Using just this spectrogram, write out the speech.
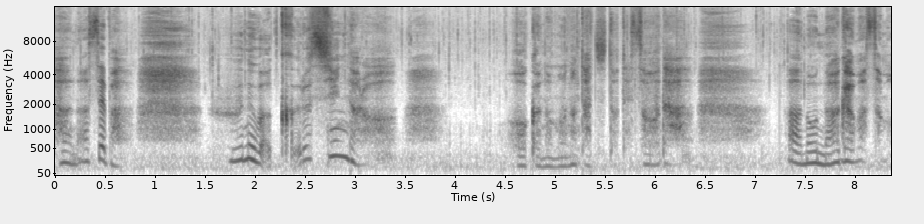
話せば。ウヌは苦しいんだろう他の者たちとてそうだ。あの長政も。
